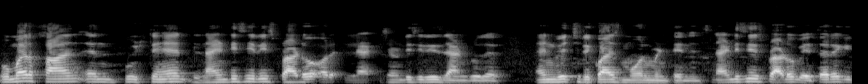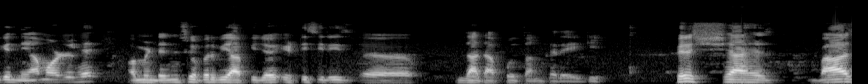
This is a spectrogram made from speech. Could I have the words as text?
उमर खान पूछते हैं 90 सीरीज़ प्राडो और 70 series Land Cruiser and which requires more maintenance 90 series Prado बेहतर है क्योंकि नया मॉडल है और मेंटेनेंस के ऊपर भी आपकी जो 80 सीरीज़ ज़्यादा आपको तंग करेगी। फिर शाहज बाज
